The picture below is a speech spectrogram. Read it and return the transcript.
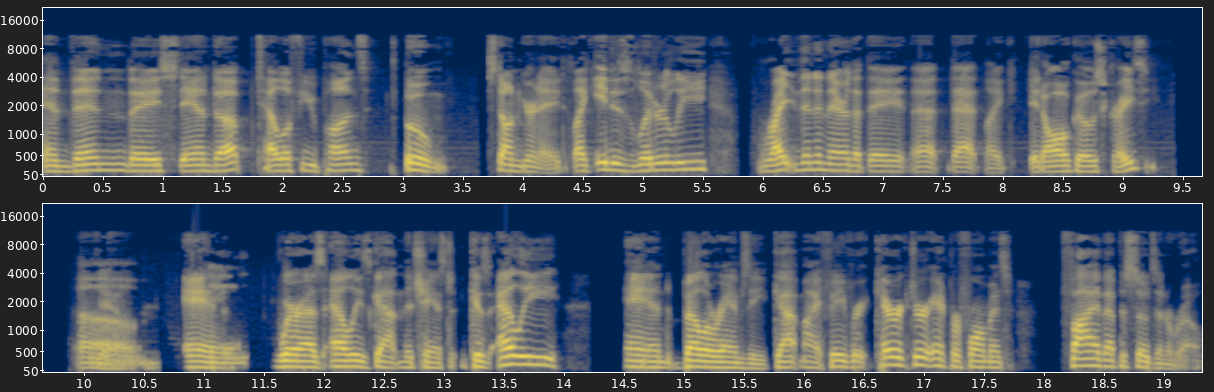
and then they stand up, tell a few puns, boom, stun grenade. Like it is literally right then and there that they that that like it all goes crazy. Um and and whereas Ellie's gotten the chance to because Ellie and Bella Ramsey got my favorite character and performance five episodes in a row.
